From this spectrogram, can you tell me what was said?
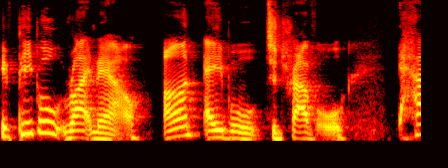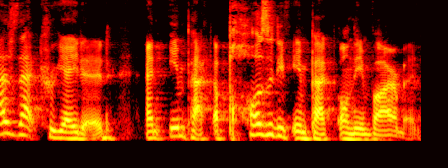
if people right now aren't able to travel, has that created an impact, a positive impact on the environment?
